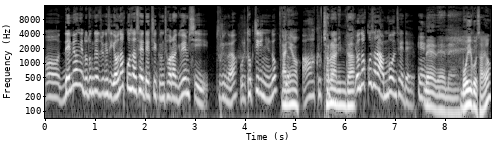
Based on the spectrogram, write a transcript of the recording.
어, 네 명의 노동자 중에서 연합고사 세대 지금 저랑 UMC 둘인가요? 우리 덕질이 님도? 아니요. 아, 그렇구나. 저는 아닙니다. 연합고사를 안 본 세대. 예. 네네네. 모의고사요?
